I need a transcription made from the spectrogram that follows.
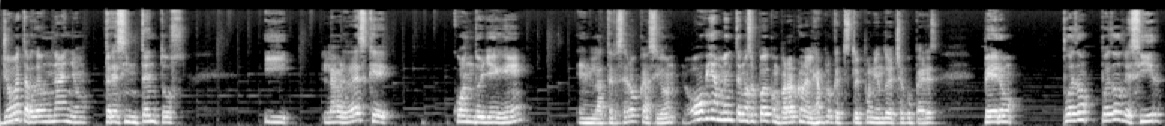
yo me tardé un año, tres intentos, y la verdad es que cuando llegué en la tercera ocasión, obviamente no se puede comparar con el ejemplo que te estoy poniendo de Checo Pérez, pero puedo, puedo decir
